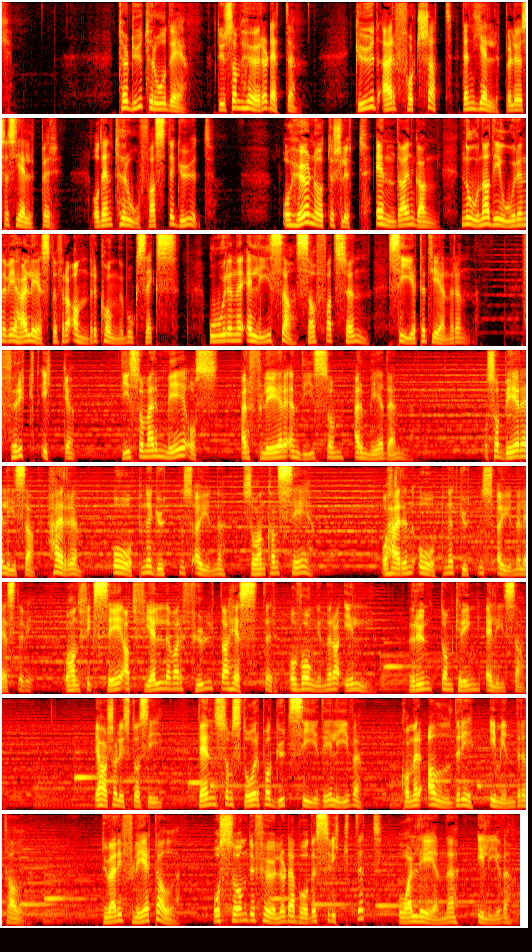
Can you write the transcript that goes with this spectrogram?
Tør du tro det, du som hører dette? Gud er fortsatt den hjelpeløses hjelper og den trofaste Gud. Og hør nå til slutt, enda en gang, noen av de ordene vi her leste fra andre kongebok seks, ordene Elisa, Safats sønn, sier til tjeneren. Frykt ikke. De som er med oss, er flere enn de som er med dem. Og så ber Elisa, Herre, åpne guttens øyne, så han kan se. Og Herren åpnet guttens øyne, leste vi, og han fikk se at fjellet var fullt av hester og vogner av ild rundt omkring Elisa. Jeg har så lyst til å si, den som står på Guds side i livet, kommer aldri i mindretall. Du er i flertall, også om du føler deg både sviktet og alene i livet.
